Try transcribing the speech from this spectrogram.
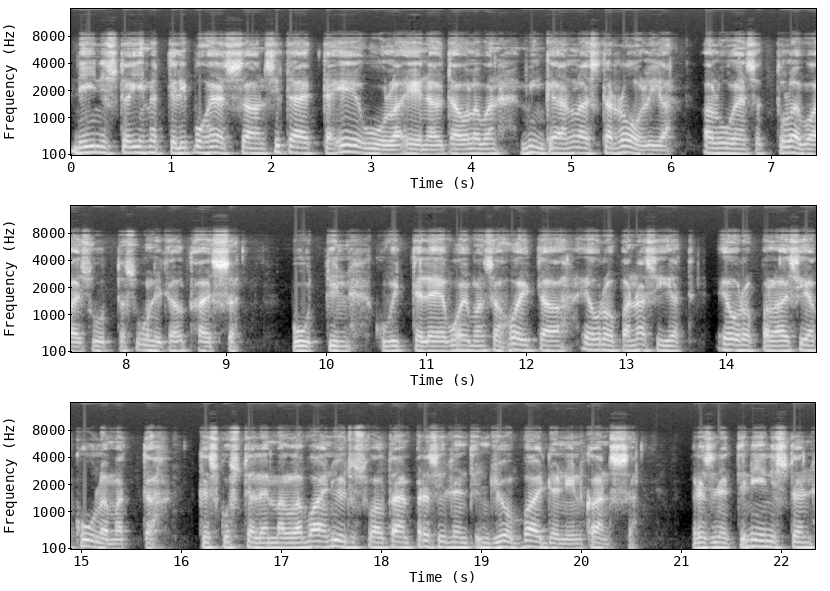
Niinistö ihmetteli puheessaan sitä, että EUlla ei näytä olevan minkäänlaista roolia alueensa tulevaisuutta suunniteltaessa. Putin kuvittelee voivansa hoitaa Euroopan asiat eurooppalaisia kuulematta keskustelemalla vain Yhdysvaltain presidentin Joe Bidenin kanssa. Presidentti Niinistön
